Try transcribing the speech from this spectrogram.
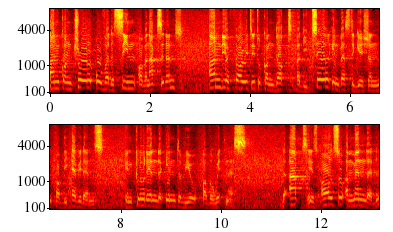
and control over the scene of an accident and the authority to conduct a detailed investigation of the evidence, including the interview of a witness. The Act is also amended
